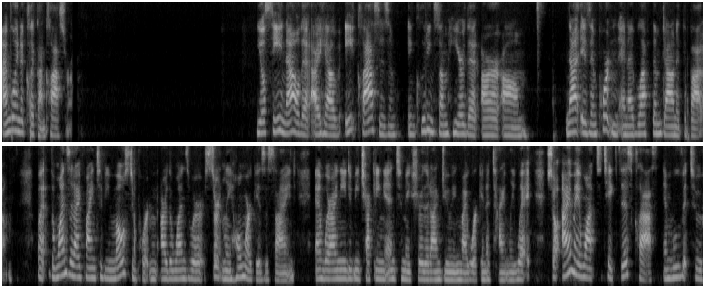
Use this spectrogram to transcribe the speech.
I'm going to click on Classroom. You'll see now that I have eight classes, including some here that are um, not as important, and I've left them down at the bottom. But the ones that I find to be most important are the ones where certainly homework is assigned and where I need to be checking in to make sure that I'm doing my work in a timely way. So I may want to take this class and move it to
